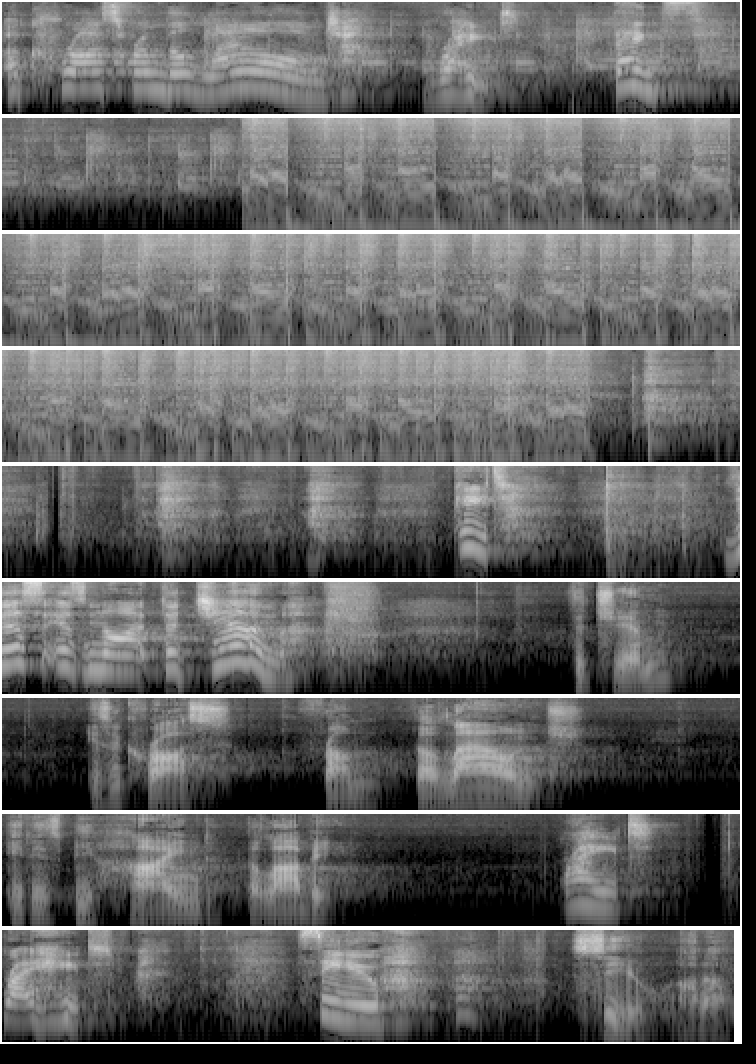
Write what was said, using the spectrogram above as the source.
Across from the lounge. Right. Thanks. Pete, this is not the gym. The gym is across from the lounge. It is behind the lobby. Right, right. See you. See you, Anna.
